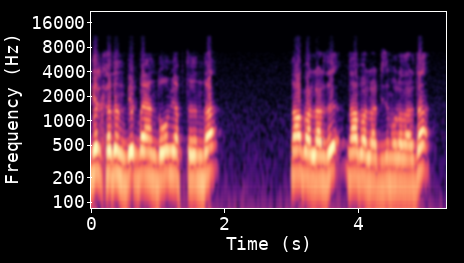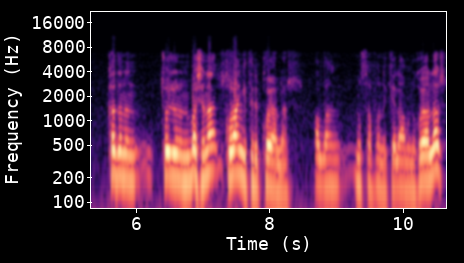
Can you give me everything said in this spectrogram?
bir kadın, bir bayan doğum yaptığında ne yaparlardı? Ne yaparlar bizim oralarda? Kadının, çocuğunun başına Kur'an getirip koyarlar. Allah'ın Mustafa'nı, kelamını koyarlar.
